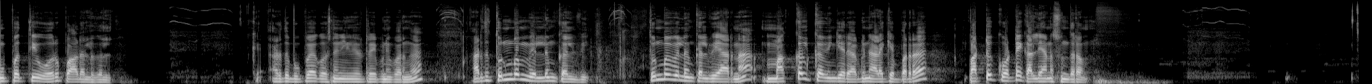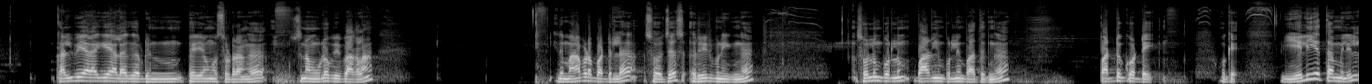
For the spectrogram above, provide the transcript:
முப்பத்தி ஒரு பாடல்கள். ஓகே அடுத்து புக் பேக் கொஸ்டின் நீங்கள் ட்ரை பண்ணி பாருங்கள் அடுத்து துன்பம் வெல்லும் கல்வி. துன்பம் வெல்லும் கல்வி யாருன்னா மக்கள் கவிஞர் அப்படின்னு அழைக்கப்படுற பட்டுக்கோட்டை கல்யாண சுந்தரம். கல்வி அழகிய அழகு அப்படின்னு பெரியவங்க சொல்கிறாங்க ஸோ நம்ம உள்ளே போய் பார்க்கலாம். இது மனப்பட பாட்டு இல்லை. ஸோ ஜஸ்ட் ரீட் பண்ணிக்கோங்க. சொல்லும் பொருளும் பாடலும் பொருளையும் பார்த்துக்குங்க. பட்டுக்கோட்டை. ஓகே எளிய தமிழில்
